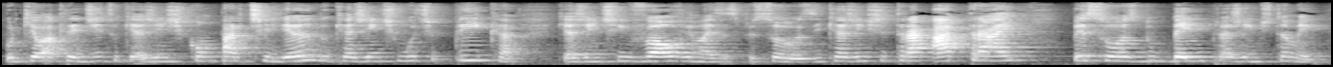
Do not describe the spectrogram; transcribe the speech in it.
Porque eu acredito que a gente compartilhando, que a gente multiplica, que a gente envolve mais as pessoas e que a gente atrai pessoas do bem pra gente também.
